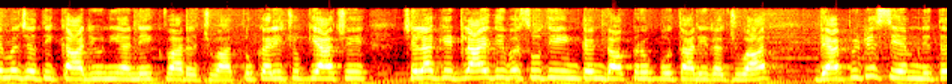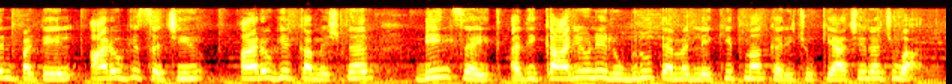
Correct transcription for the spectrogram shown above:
તેમજ અધિકારીઓની અનેકવાર રજૂઆતો કરી ચૂક્યા છે. છેલ્લા કેટલાય દિવસોથી ઇન્ટર્ન ડોક્ટરો પોતાની રજૂઆત ડેપ્યુટી સીએમ નીતિન પટેલ, આરોગ્ય સચિવ, આરોગ્ય કમિશનર ડીન સહિત અધિકારીઓને રૂબરૂ તેમજ લેખિતમાં કરી ચૂક્યા છે રજૂઆત.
